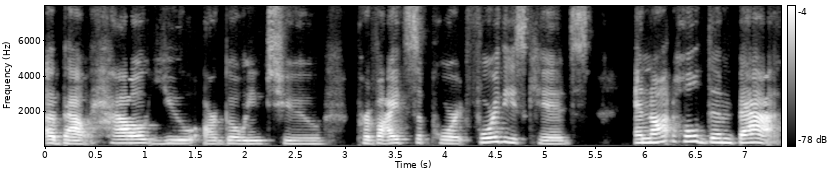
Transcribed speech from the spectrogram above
about how you are going to provide support for these kids and not hold them back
